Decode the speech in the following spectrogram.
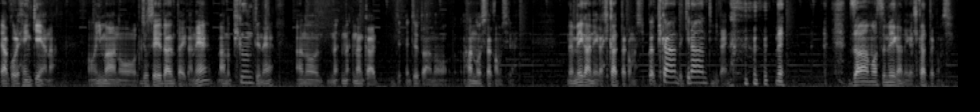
や、これ偏見やな。今、あの、女性団体がね、あの、ピクンってね、あの、なんか、ちょっとあの、反応したかもしれない。メガネが光ったかもしれない。ピカーンってキラーンってみたいな。ね。ザーマスメガネが光ったかもしれない。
